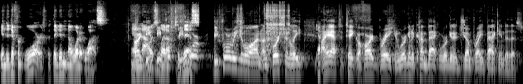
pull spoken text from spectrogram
in the different wars, but they didn't know what it was. And right, now be, it's before, led up to before, this. Before we go on, unfortunately, yep. I have to take a hard break, and we're going to come back and we're going to jump right back into this.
